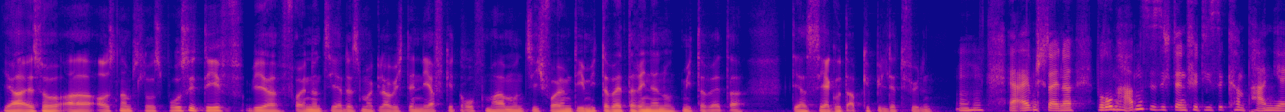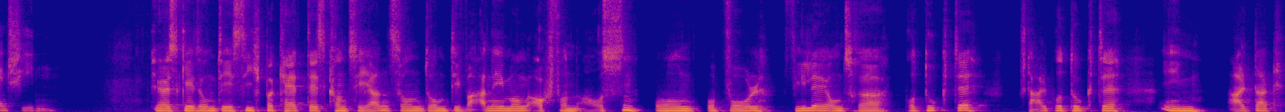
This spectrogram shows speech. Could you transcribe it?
Ja, also äh, ausnahmslos positiv. Wir freuen uns sehr, dass wir, glaube ich, den Nerv getroffen haben und sich vor allem die Mitarbeiterinnen und Mitarbeiter der sehr gut abgebildet fühlen. Mhm. Herr Eibensteiner, warum haben Sie sich denn für diese Kampagne entschieden? Ja, es geht um die Sichtbarkeit des Konzerns und um die Wahrnehmung auch von außen. Und obwohl viele unserer Produkte, Stahlprodukte im Alltag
